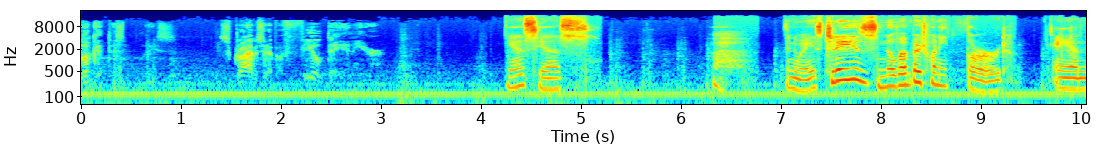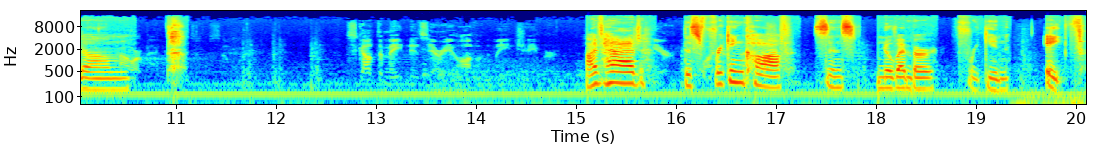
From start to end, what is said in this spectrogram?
Look at this place. Scribes would have a field day in here. Yes, yes. Anyways, today is November 23rd, and, um... I've had this freaking cough since November freaking 8th.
